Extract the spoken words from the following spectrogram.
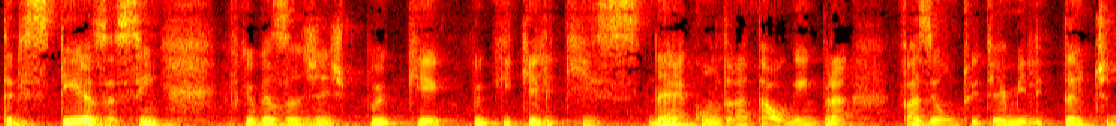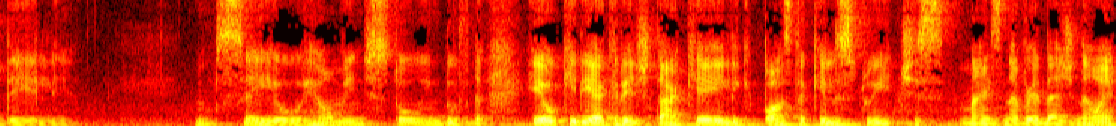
tristeza assim. Eu fiquei pensando, gente, por quê? Por que, que ele quis, né, contratar alguém para fazer um Twitter militante dele? Não sei, eu realmente estou em dúvida. Eu queria acreditar que é ele que posta aqueles tweets, mas na verdade não é.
